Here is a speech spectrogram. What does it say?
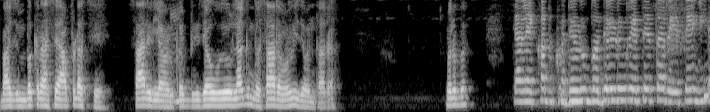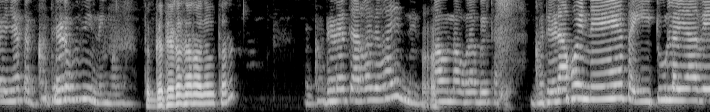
બાજુમાં બકરા છે આપણા જ છે. સારી લેવાનું કદી જવું એવું લાગે ને તો સારા આવી જવાનું તારે. બરાબર? ચાલે એકાદ ગધેડું બધેડું રહેતે તો રહેતે બી અહીંયા તો ગધેડું બી નહીં મળે. તો ગધેડા સારવા જવું તારે? ગધેડા ચારવા જવાય જ ને. આવ નવરા બેઠા. ગધેડા હોય ને તો ઈટું લઈ આવે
